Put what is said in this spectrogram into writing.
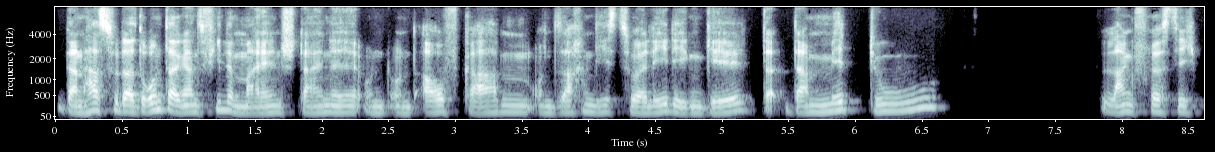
dann hast du darunter ganz viele Meilensteine und, und Aufgaben und Sachen, die es zu erledigen gilt, da, damit du langfristig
